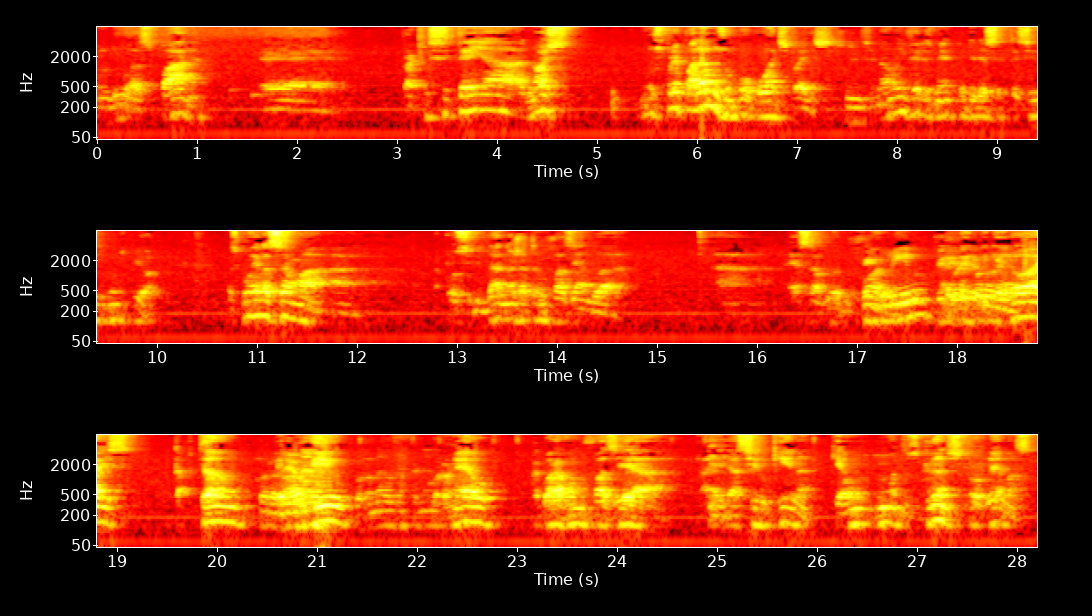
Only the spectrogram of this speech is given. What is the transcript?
com duas pá, né? É, para que se tenha. Nós nos preparamos um pouco antes para isso. Sim. Senão, infelizmente, poderia ter sido muito pior. Mas com relação à possibilidade, nós já estamos fazendo a essa rua do Fórum, Figueiredo de Queiroz, Capitão, Coronel Rio, Coronel, Coronel. Agora vamos fazer a, a, a Ciruquina, que é um, um dos grandes problemas,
